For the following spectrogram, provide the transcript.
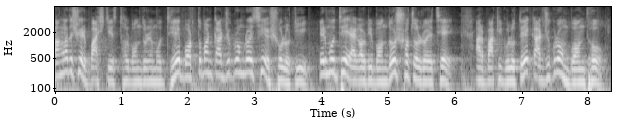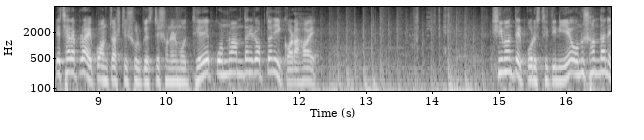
বাংলাদেশের বাইশটি স্থলবন্দরের মধ্যে বর্তমান কার্যক্রম রয়েছে ষোলোটি। এর মধ্যে এগারোটি বন্দর সচল রয়েছে, আর বাকিগুলোতে কার্যক্রম বন্ধ। এছাড়া প্রায় পঞ্চাশটি শুল্ক স্টেশনের মধ্যে পণ্য আমদানি রপ্তানি করা হয়। সীমান্তের পরিস্থিতি নিয়ে অনুসন্ধানে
